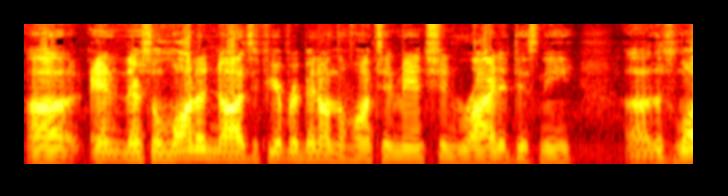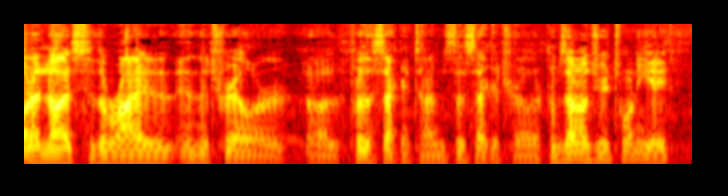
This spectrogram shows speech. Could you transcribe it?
Uh, and there's a lot of nods. If you've ever been on the Haunted Mansion ride at Disney, uh, there's a lot of nods to the ride in, in the trailer uh, for the second time. It's the second trailer. Comes out on June 28th.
